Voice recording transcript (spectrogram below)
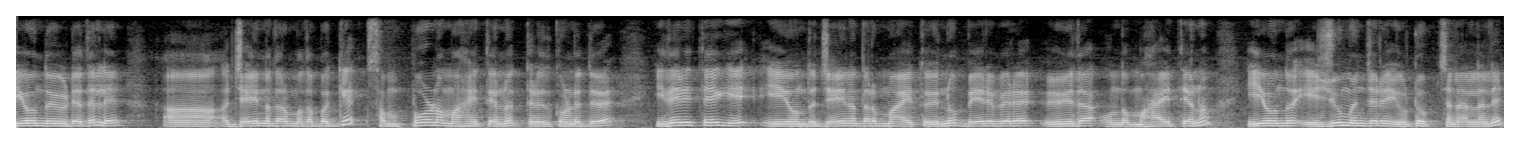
ಈ ಒಂದು ವಿಡಿಯೋದಲ್ಲಿ ಜೈನ ಧರ್ಮದ ಬಗ್ಗೆ ಸಂಪೂರ್ಣ ಮಾಹಿತಿಯನ್ನು ತಿಳಿದುಕೊಂಡಿದ್ದೇವೆ. ಇದೇ ರೀತಿಯಾಗಿ ಈ ಒಂದು ಜೈನ ಧರ್ಮ ಆಯಿತು. ಇನ್ನು ಬೇರೆ ಬೇರೆ ವಿವಿಧ ಒಂದು ಮಾಹಿತಿಯನ್ನು ಈ ಒಂದು ಯಜು ಮಂಜರಿ ಯೂಟ್ಯೂಬ್ ಚಾನಲ್ನಲ್ಲಿ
